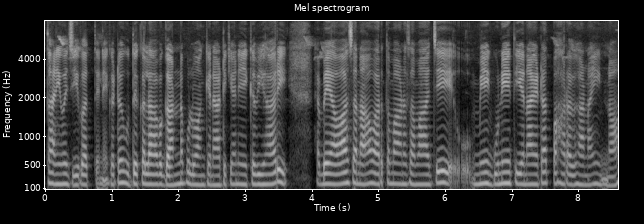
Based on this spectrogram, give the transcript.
තනිව ජීවත් වෙන එකට උදකලාව ගන්න පුළුවන් කෙනාට කියන්නේ ඒක විහාරි. හැබැයි අවාසනාව වර්තමාන සමාජයේ මේ ගුණේ තියන අයටත් පහර ගහන අය ඉන්නවා.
